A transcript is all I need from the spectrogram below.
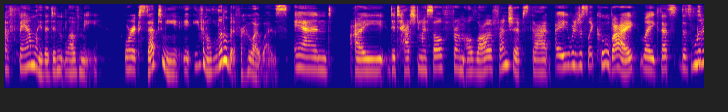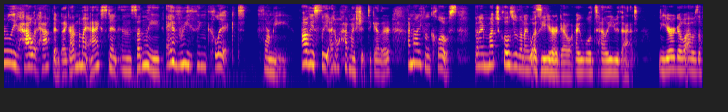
a family that didn't love me or accept me even a little bit for who I was. And I detached myself from a lot of friendships that I was just like, cool, bye. Like that's that's literally how it happened. I got into my accident and then suddenly everything clicked for me. Obviously, I don't have my shit together. I'm not even close, but I'm much closer than I was a year ago. I will tell you that. A year ago, I was a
